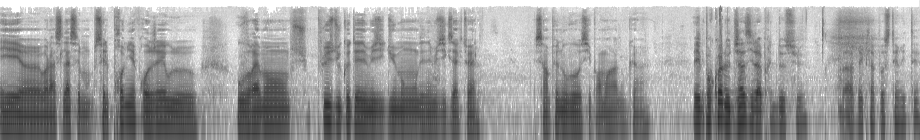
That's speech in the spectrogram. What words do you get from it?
Et euh, voilà, là c'est le premier projet où, où vraiment je suis plus du côté des musiques du monde et des musiques actuelles. C'est un peu nouveau aussi pour moi. Donc, euh, et pourquoi le jazz il a pris le dessus bah, avec la postérité?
